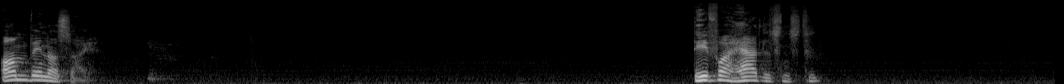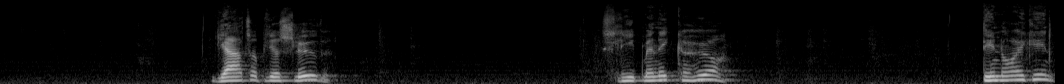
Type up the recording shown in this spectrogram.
omvender sig. Det er forhærdelsens tid. Hjerter bliver sløve. Slip, man ikke kan høre. Det når ikke ind.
